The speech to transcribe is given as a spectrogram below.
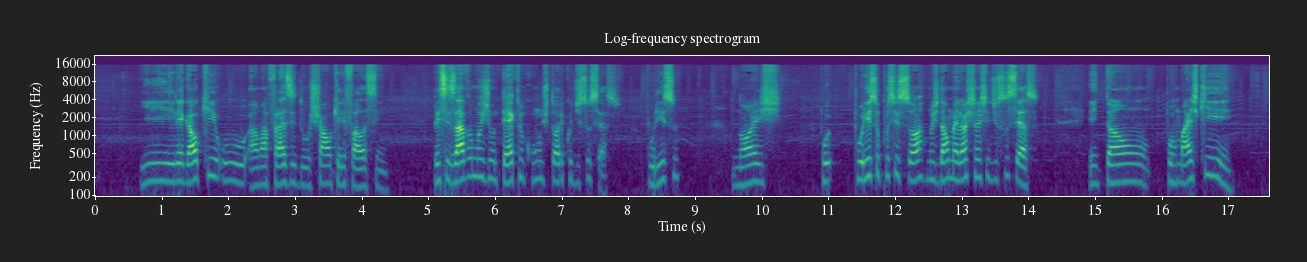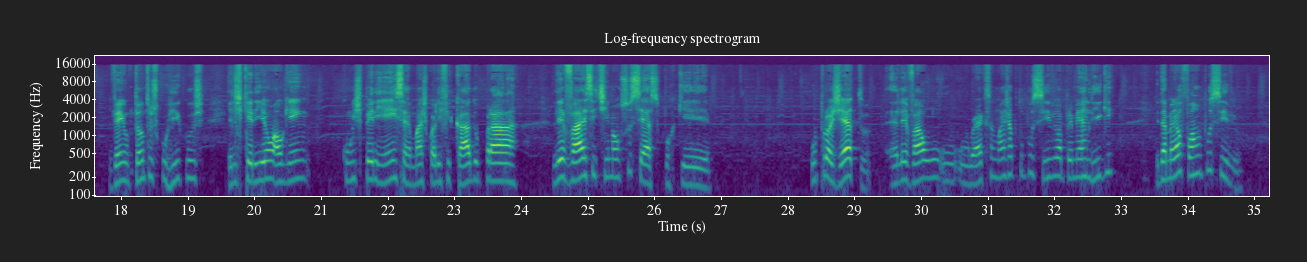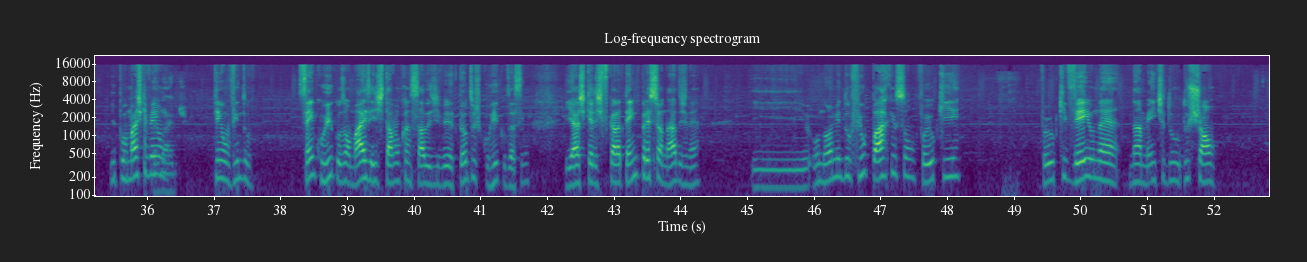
E legal que o, há uma frase do Shawn que ele fala assim: precisávamos de um técnico com um histórico de sucesso. Por isso, nós. Por, por isso, por si só, nos dá uma melhor chance de sucesso. Então, por mais que venham tantos currículos, eles queriam alguém com experiência, mais qualificado para levar esse time ao sucesso, porque o projeto é levar o, o, o Wrexham o mais rápido possível à Premier League e da melhor forma possível. E por mais que venham, Verdade. tenham vindo 100 currículos ou mais, eles estavam cansados de ver tantos currículos assim, e acho que eles ficaram até impressionados, né? E o nome do Phil Parkinson foi o que foi o que veio né, na mente do, do Sean,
